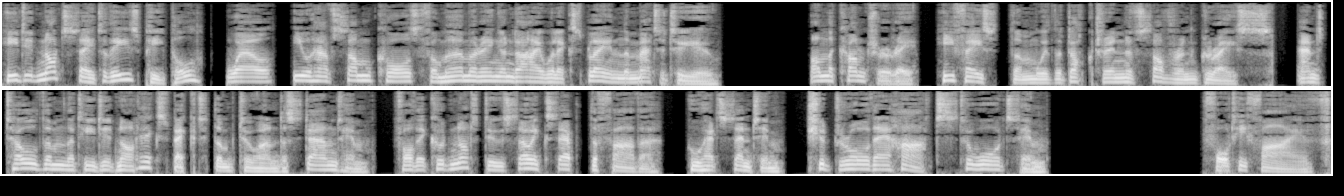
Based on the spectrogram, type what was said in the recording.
He did not say to these people, Well, you have some cause for murmuring and I will explain the matter to you. On the contrary, he faced them with the doctrine of sovereign grace, and told them that he did not expect them to understand him, for they could not do so except the Father, who had sent him, should draw their hearts towards him. 45.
